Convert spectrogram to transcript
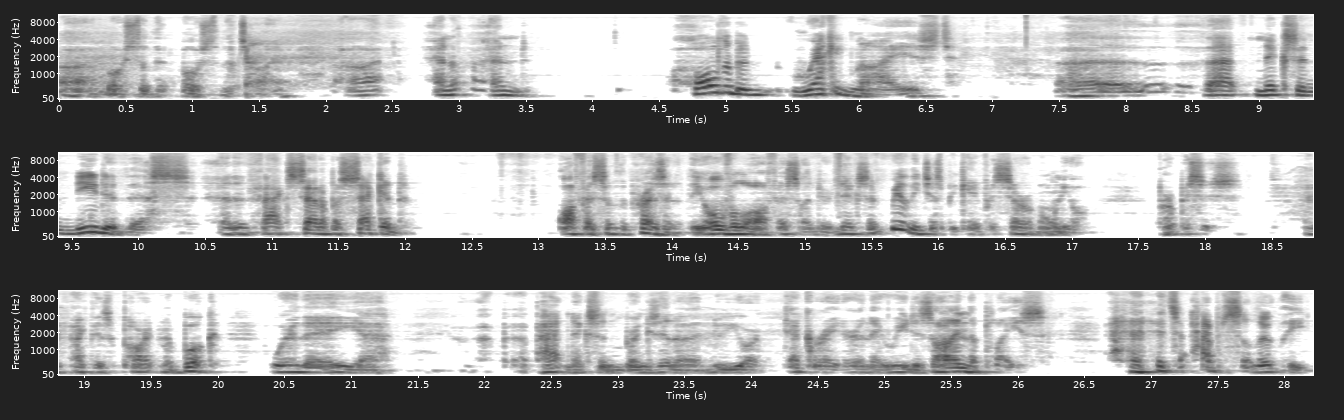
uh, most of the most of the time, uh, and and Haldeman recognized uh, that Nixon needed this, and in fact set up a second office of the president. The Oval Office under Nixon really just became for ceremonial purposes. In fact, there's a part in the book where they uh, Pat Nixon brings in a New York decorator and they redesign the place. it's absolutely,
